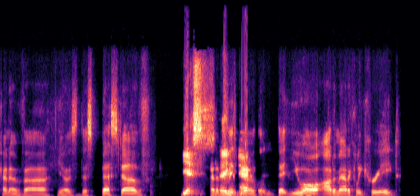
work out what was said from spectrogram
kind of, uh, you know, this best of yes kind of exactly. video that, that you all automatically create.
